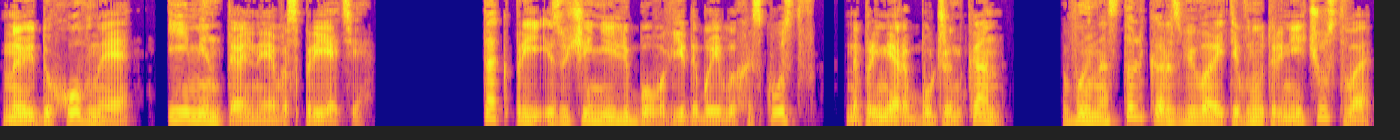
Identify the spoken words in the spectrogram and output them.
но и духовное и ментальное восприятие. Так при изучении любого вида боевых искусств, например, буджинкан, вы настолько развиваете внутренние чувства,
